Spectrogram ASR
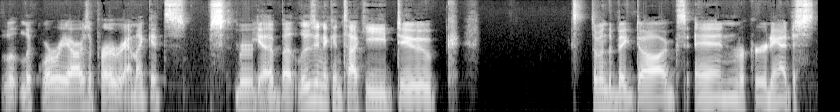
look where we are as a program. Like it's really good, but losing to Kentucky, Duke, some of the big dogs in recruiting, I just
